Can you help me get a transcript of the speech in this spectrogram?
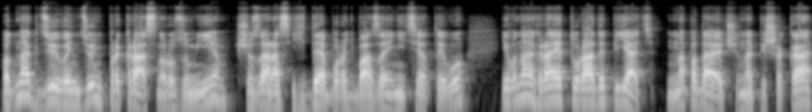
Однак Дзюй Вензюнь прекрасно розуміє, що зараз йде боротьба за ініціативу, і вона грає тура d5, нападаючи на пішака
